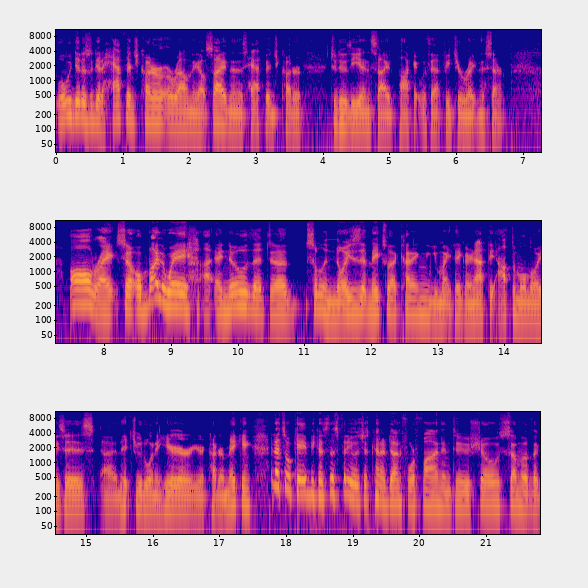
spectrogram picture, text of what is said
what we did is we did a half-inch cutter around the outside, and then this half-inch cutter to do the inside pocket with that feature right in the center. All right. So, oh, by the way, I, I know that uh, some of the noises it makes while cutting you might think are not the optimal noises uh, that you'd want to hear your cutter making. And that's okay because this video is just kind of done for fun and to show some of the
